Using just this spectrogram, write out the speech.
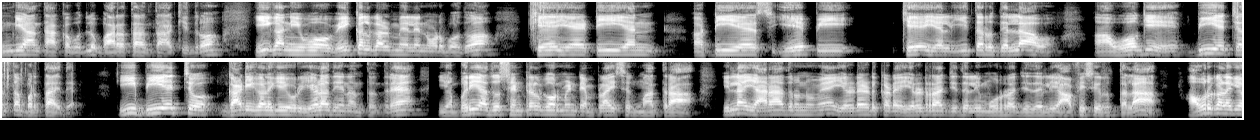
ಇಂಡಿಯಾ ಅಂತ ಹಾಕೋ ಬದಲು ಭಾರತ ಅಂತ ಹಾಕಿದ್ರು. ಈಗ ನೀವು ವೆಹಿಕಲ್ಗಳ ಮೇಲೆ ನೋಡ್ಬೋದು K A T N T S A P K L ಈ ಥರದ್ದೆಲ್ಲ ಹೋಗಿ ಬಿ ಎಚ್ ಅಂತ ಬರ್ತಾ ಇದೆ. ಈ ಬಿ ಎಚ್ ಗಾಡಿಗಳಿಗೆ ಇವರು ಹೇಳೋದೇನಂತಂದರೆ ಬರೀ ಅದು ಸೆಂಟ್ರಲ್ ಗೌರ್ಮೆಂಟ್ ಎಂಪ್ಲಾಯೀಸಿಗೆ ಮಾತ್ರ ಇಲ್ಲ ಯಾರಾದ್ರೂ ಎರಡೆರಡು ಕಡೆ, ಎರಡು ರಾಜ್ಯದಲ್ಲಿ, ಮೂರು ರಾಜ್ಯದಲ್ಲಿ ಆಫೀಸ್ ಇರುತ್ತಲ್ಲ, ಅವ್ರುಗಳಿಗೆ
